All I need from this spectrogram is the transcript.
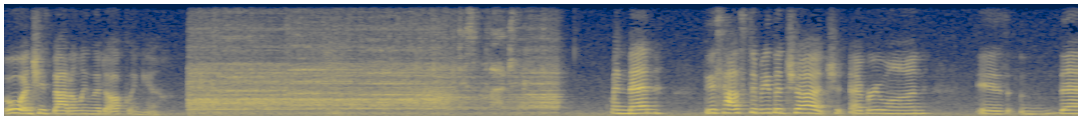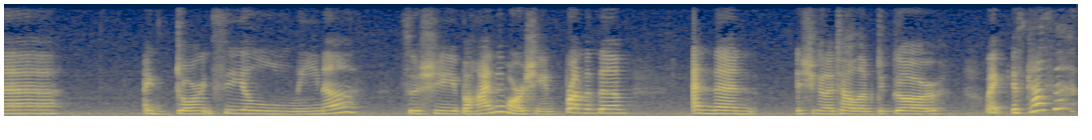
Oh, and she's battling the Darkling here. It isn't magic. And then this has to be the church. Everyone is there. I don't see Alina. So is she behind them or is she in front of them? And then is she gonna tell them to go? Wait, is Kaz there?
